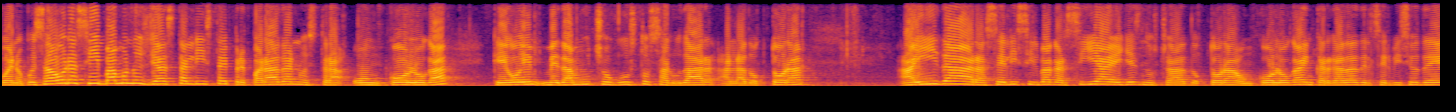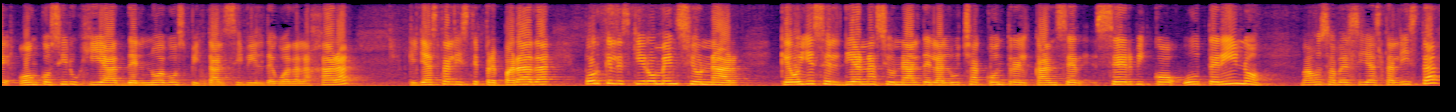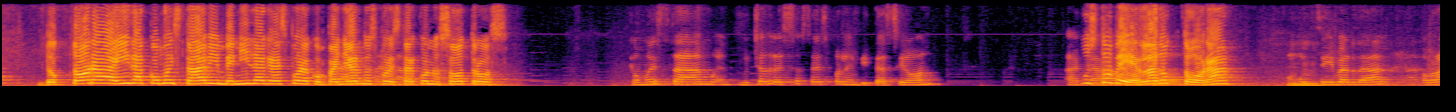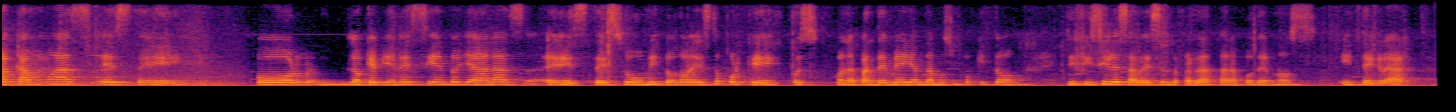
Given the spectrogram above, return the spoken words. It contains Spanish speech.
Bueno, pues ahora sí, vámonos, ya está lista y preparada nuestra oncóloga, que hoy me da mucho gusto saludar a la doctora Aida Araceli Silva García, ella es nuestra doctora oncóloga encargada del servicio de oncocirugía del nuevo Hospital Civil de Guadalajara, que ya está lista y preparada, porque les quiero mencionar que hoy es el Día Nacional de la Lucha contra el Cáncer Cérvico Uterino. Vamos a ver si ya está lista. Doctora Aida, ¿cómo está? Bienvenida, gracias por acompañarnos, por estar con nosotros. ¿Cómo están? muchas gracias a ustedes por la invitación. Gusto verla, doctora. Sí, ¿verdad? Ahora acá más, este, por lo que viene siendo ya las, este, Zoom y todo esto, porque pues con la pandemia ya andamos un poquito difíciles a veces, ¿verdad? Para podernos integrar.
